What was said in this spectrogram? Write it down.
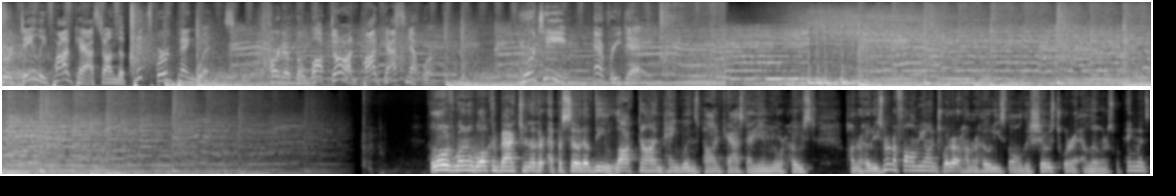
your daily podcast on the Pittsburgh Penguins, part of the Locked On Podcast Network. Your team every day. Hello, everyone, and welcome back to another episode of the Locked On Penguins podcast. I am your host, Hunter Hodes. Remember to follow me on Twitter at Hunter Hodes. Follow the show's Twitter at LO underscore Penguins.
